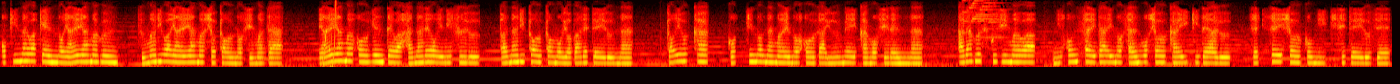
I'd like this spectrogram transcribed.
沖縄県の八重山郡、つまりは八重山諸島の島だ。八重山方言では離れを意味する、パナリ島とも呼ばれているな。というか、こっちの名前の方が有名かもしれんな。アラグスク島は、日本最大のサンゴ礁海域である、赤星礁湖に位置しているぜ。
